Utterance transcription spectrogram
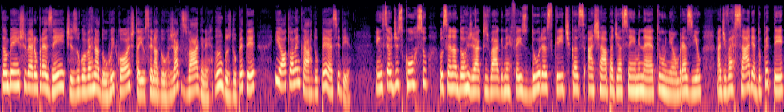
Também estiveram presentes o governador Rui Costa e o senador Jacques Wagner, ambos do PT, e Otto Alencar, do PSD. Em seu discurso, o senador Jacques Wagner fez duras críticas à chapa de ACM Neto, União Brasil, adversária do PT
